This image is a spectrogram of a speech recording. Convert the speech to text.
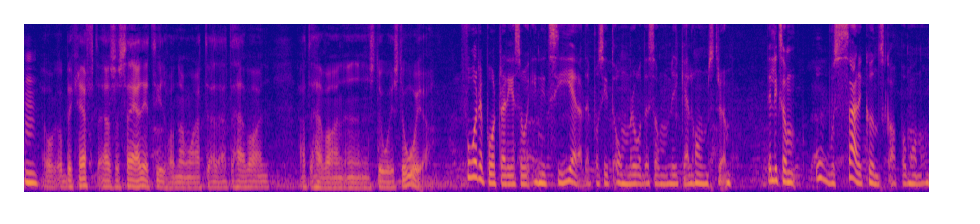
Mm. Och, och bekräfta, alltså säga det till honom att, att det här var en, att det här var en, en stor historia. Få reportrar är så initierade på sitt område som Mikael Holmström. Det liksom osar kunskap om honom.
